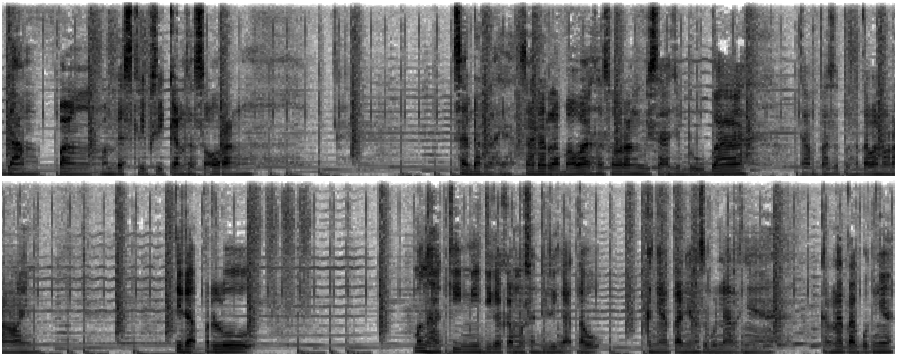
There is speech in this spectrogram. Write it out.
gampang mendeskripsikan seseorang. Sadarlah ya sadarlah bahwa seseorang bisa aja berubah tanpa sepengetahuan orang lain. Tidak perlu menghakimi jika kamu sendiri nggak tahu kenyataan yang sebenarnya. Karena takutnya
